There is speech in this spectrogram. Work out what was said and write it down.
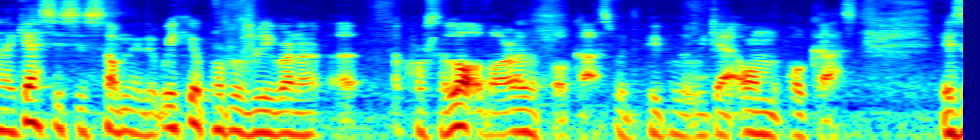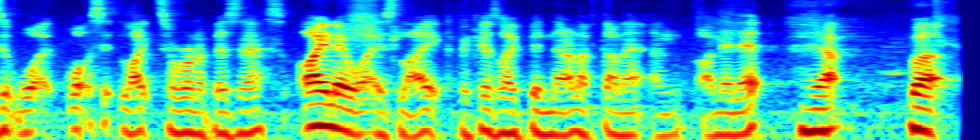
and I guess this is something that we could probably run a, a, across a lot of our other podcasts with the people that we get on the podcast. Is it what what's it like to run a business? I know what it's like because I've been there and I've done it and I'm in it. Yeah. But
